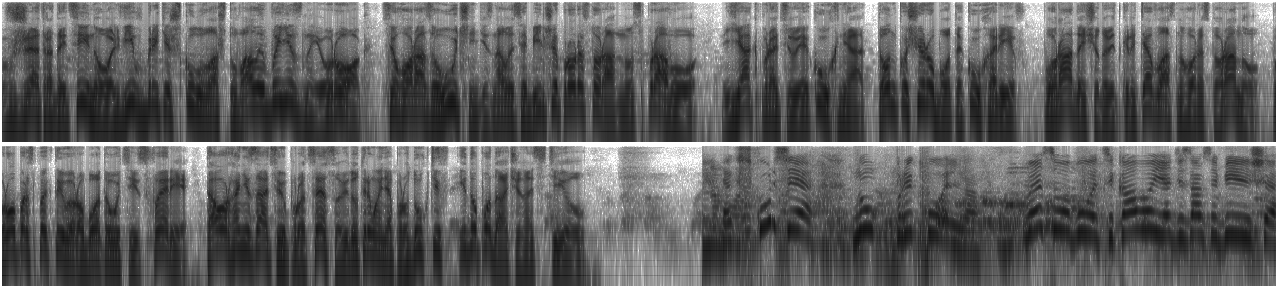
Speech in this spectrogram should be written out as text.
Вже традиційно у Львів British School влаштували виїзний урок. Цього разу учні дізналися більше про ресторанну справу. Як працює кухня, тонкощі роботи кухарів, поради щодо відкриття власного ресторану, про перспективи роботи у цій сфері та організацію процесу від отримання продуктів і до подачі на стіл. Екскурсія, ну прикольно. Весело було цікаво. Я дізнався більше,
